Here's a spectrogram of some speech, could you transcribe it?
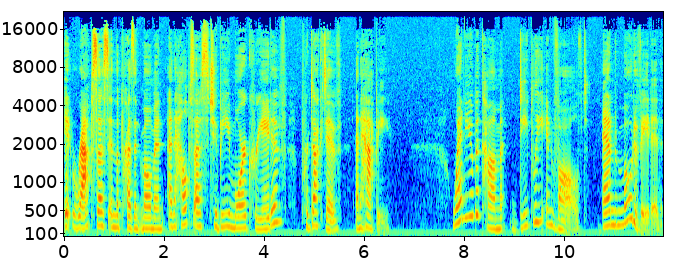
It wraps us in the present moment and helps us to be more creative, productive, and happy. When you become deeply involved and motivated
